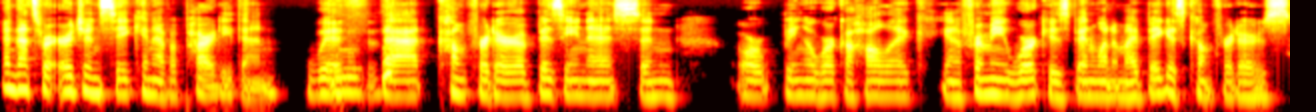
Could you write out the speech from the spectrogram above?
And that's where urgency can have a party then with Mhm. that comforter of busyness and or being a workaholic. You know, for me, work has been one of my biggest comforters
